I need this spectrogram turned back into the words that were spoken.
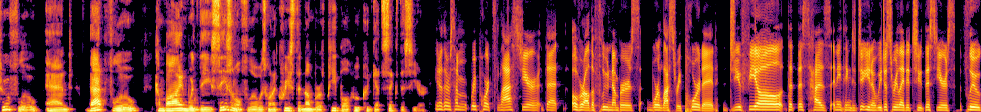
2 flu. And that flu combined with the seasonal flu is going to increase the number of people who could get sick this year. You know, there were some reports last year that overall the flu numbers were less reported. Do you feel that this has anything to do? You know, we just related to this year's flu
